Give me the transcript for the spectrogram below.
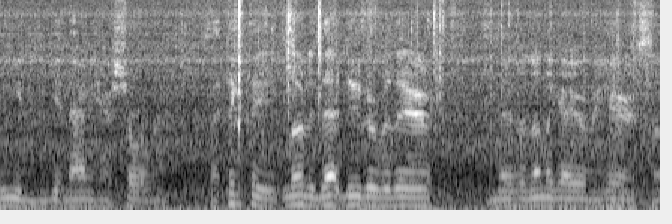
we need to be getting out of here shortly. I think they loaded that dude over there, and there's another guy over here. So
